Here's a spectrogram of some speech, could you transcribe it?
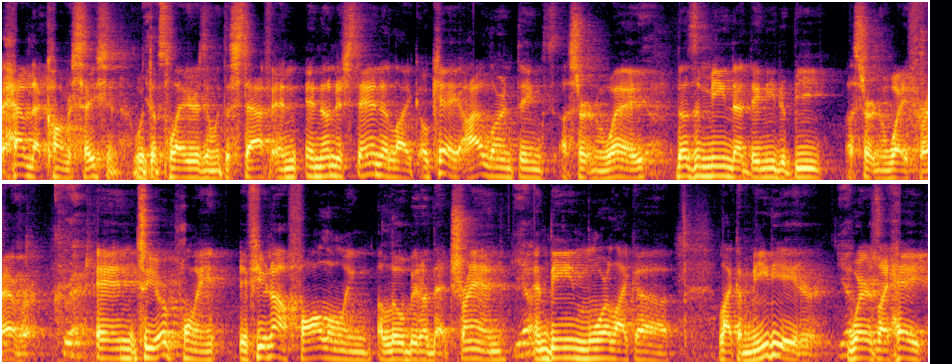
have that conversation with yes. the players and with the staff and, and understand that like okay i learned things a certain way yeah. doesn't mean that they need to be a certain way forever. Correct. And to your point, if you're not following a little bit of that trend yep. and being more like a like a mediator, yep. where it's like, hey,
